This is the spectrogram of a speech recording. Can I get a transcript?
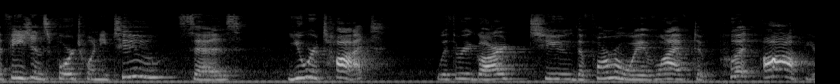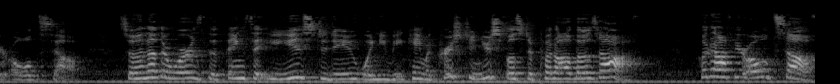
Ephesians 4:22 says, "You were taught with regard to the former way of life to put off your old self." So in other words, the things that you used to do when you became a Christian, you're supposed to put all those off. Put off your old self,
